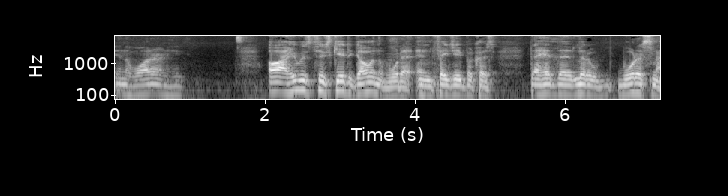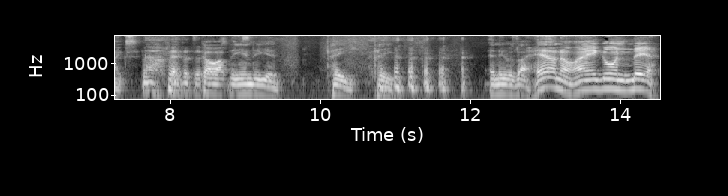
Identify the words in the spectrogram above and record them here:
in the water, and he. Oh, he was too scared to go in the water in Fiji because they had the little water snakes No, that go up the end of your pee, pee. and he was like, hell no, I ain't going there.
